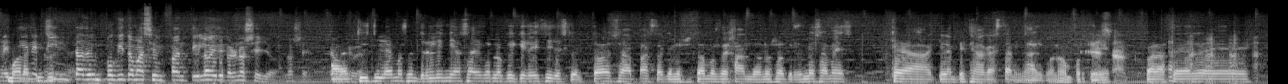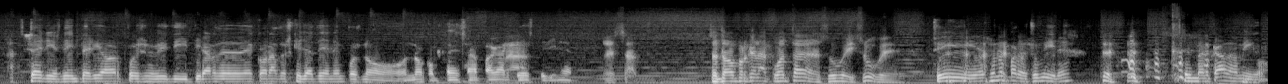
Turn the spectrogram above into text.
me Bueno, tiene pinta de un poquito más infantiloide, pero no sé yo, no sé. Aquí si leemos entre líneas, sabes lo que quiere decir es que toda esa pasta que nos estamos dejando nosotros mes a mes, que la, que la empiecen a gastar en algo, ¿no? Porque Exacto. para hacer eh, series de interior, pues y tirar de decorados que ya tienen, pues no, no compensa pagar Claro. todo este dinero. Exacto. Sobre todo porque la cuota sube y sube. Sí, eso no para de subir, ¿eh? El mercado, amigo.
